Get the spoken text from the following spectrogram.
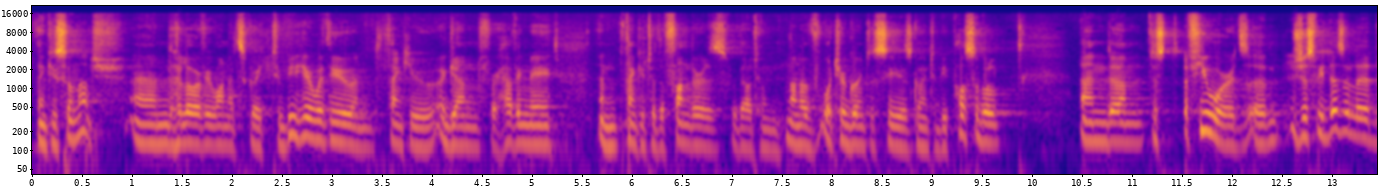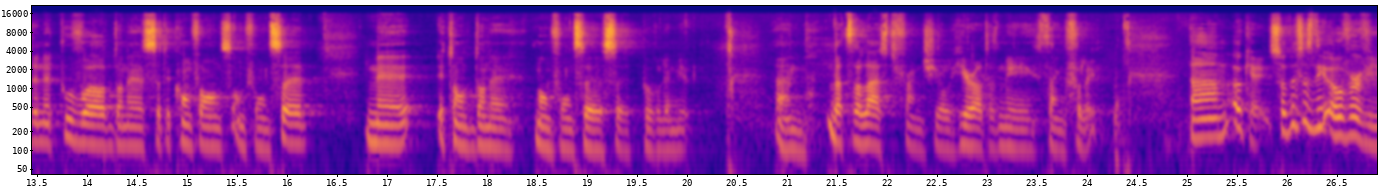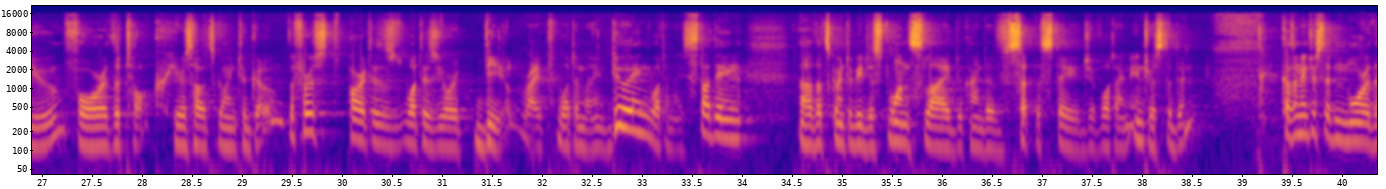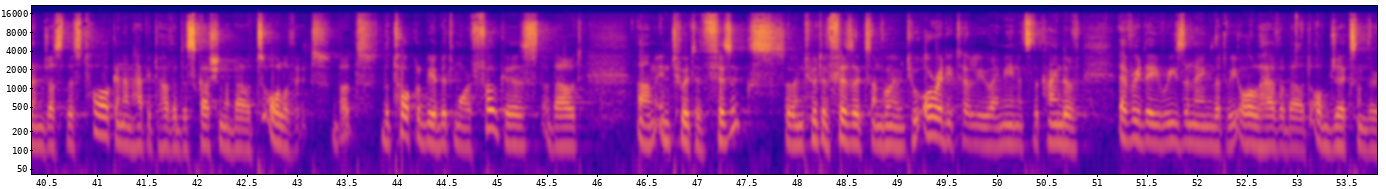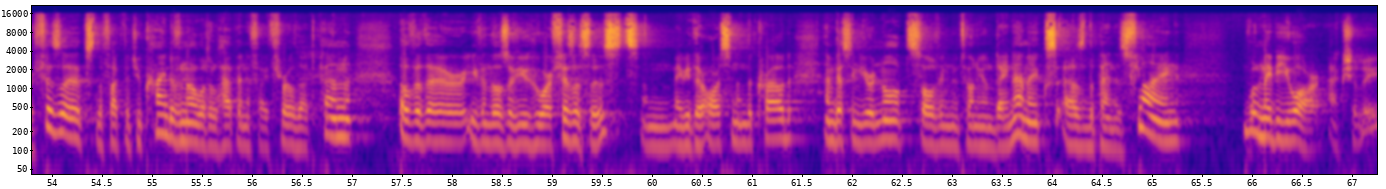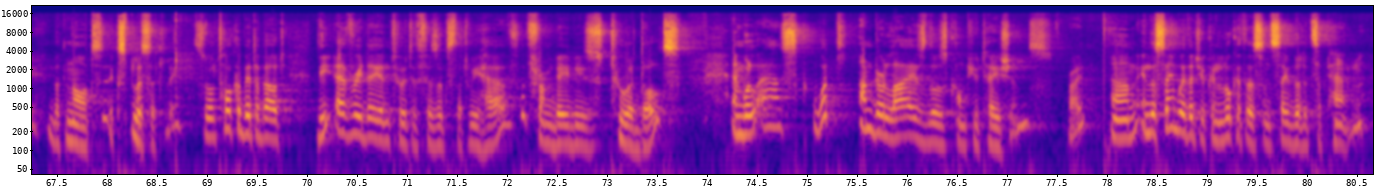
Thank you so much. And hello, everyone. It's great to be here with you. And thank you again for having me. And thank you to the funders, without whom none of what you're going to see is going to be possible. And um, just a few words. Um, je suis désolé de ne pouvoir donner cette conférence en français, mais étant donné mon français, c'est pour le mieux. And that's the last French you'll hear out of me, thankfully. Um, okay, so this is the overview for the talk. Here's how it's going to go. The first part is what is your deal, right? What am I doing? What am I studying? Uh, that's going to be just one slide to kind of set the stage of what I'm interested in. Because I'm interested in more than just this talk, and I'm happy to have a discussion about all of it. But the talk will be a bit more focused about um, intuitive physics. So, intuitive physics, I'm going to already tell you, I mean, it's the kind of everyday reasoning that we all have about objects and their physics, the fact that you kind of know what will happen if I throw that pen over there. Even those of you who are physicists, and maybe there are some in the crowd, I'm guessing you're not solving Newtonian dynamics as the pen is flying. Well, maybe you are, actually, but not explicitly. So, we'll talk a bit about the everyday intuitive physics that we have from babies to adults. And we'll ask what underlies those computations, right? Um, in the same way that you can look at this and say that it's a pen,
